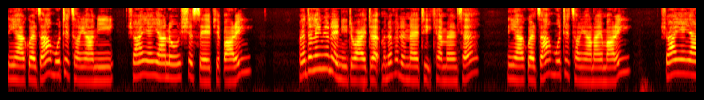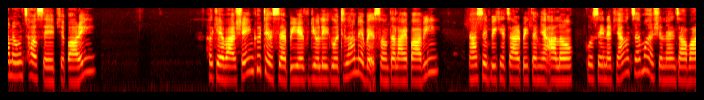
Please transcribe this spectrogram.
နေရာကွက်ကြားမိုးထစ်ချုံရမည်ရာရရနှုန်း80ဖြစ်ပါသည်။မန္တလေးမြို့နယ်နေတဝိုက်တမနက်ဖနက်နဲ့ထိခံမှန်းချက်နေရာကွက်ကြားမိုးထစ်ချုံရနိုင်ပါသည်။ရာရရနှုန်း60ဖြစ်ပါသည်။ဟုတ်ကဲ့ပါရှင်ခုတင်ဆက်ပေးတဲ့ဗီဒီယိုလေးကိုဒီလောက်နဲ့ပဲအဆုံးသတ်လိုက်ပါပြီ။ နားဆင်ပေးခဲ့ကြတဲ့ပရိသတ်များအားလုံးကိုစိတ်နှပြကျမ်းမာရှင်လန်းကြပါ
